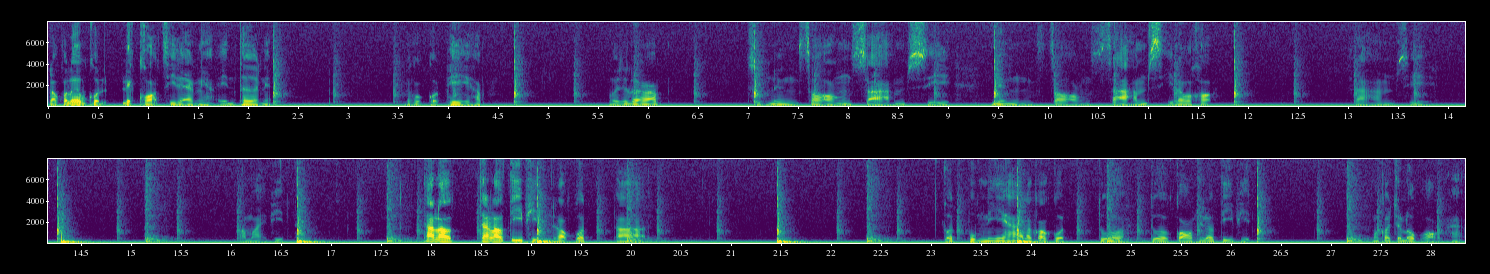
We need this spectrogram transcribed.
เราก็เริ่มกดเลคคอร์ดสีแดงเนี่ย enter เนี่ย แล้วก็กด play ครับเราจะได้รับ หนึ่งสองสามสี่หนึ่งสองสามสี่แล้วก็เคาะสามสี่เอาใหม่ผิด ถ้าเราถ้าเราตีผิดเรากดกดปุ่มนี้ฮะแล้วก็กดตัวตัวกองที่เราตีผิด มันก็จะลบออกฮะ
